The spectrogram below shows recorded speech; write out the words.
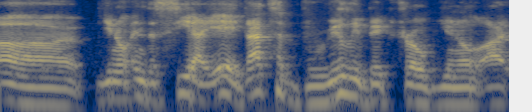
uh, you know, in the CIA, that's a really big trope. You know, I,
